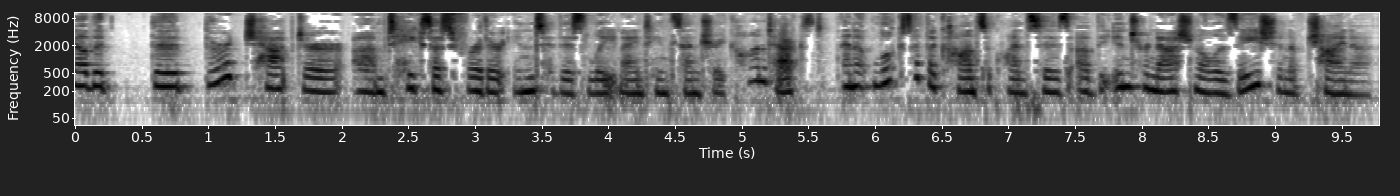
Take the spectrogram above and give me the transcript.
Now, the the third chapter um, takes us further into this late 19th century context, and it looks at the consequences of the internationalization of China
